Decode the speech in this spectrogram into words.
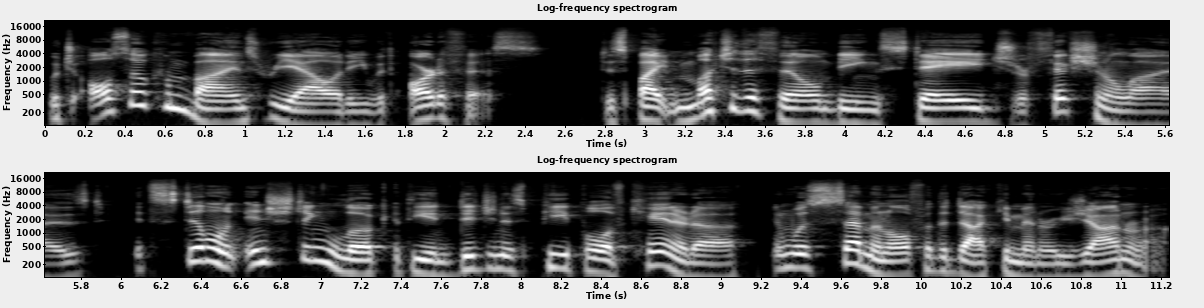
which also combines reality with artifice. Despite much of the film being staged or fictionalized, it's still an interesting look at the indigenous people of Canada and was seminal for the documentary genre.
